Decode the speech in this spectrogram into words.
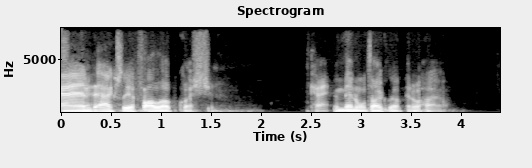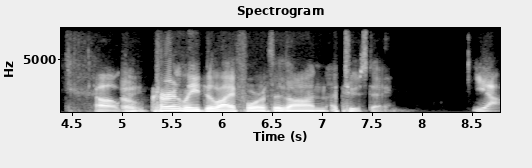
and Okay. actually a follow up question, Okay. and then we'll talk about Mid Ohio. Oh, okay. So currently, July fourth is on a Tuesday. Yeah.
